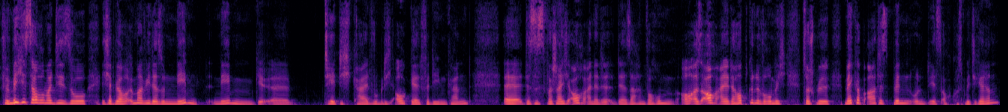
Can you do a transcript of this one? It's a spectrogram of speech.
Für mich ist auch immer die so, ich habe ja auch immer wieder so Neben, Neben äh, Tätigkeit, womit ich auch Geld verdienen kann. Äh, das ist wahrscheinlich auch eine der, der Sachen, warum, also auch eine der Hauptgründe, warum ich zum Beispiel Make-up-Artist bin und jetzt auch Kosmetikerin,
